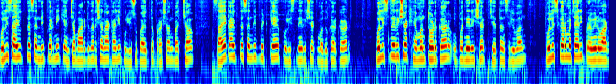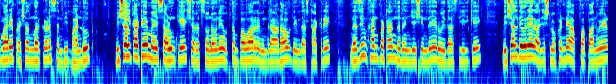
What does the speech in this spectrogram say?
पोलीस आयुक्त संदीप कर्णिक यांच्या मार्गदर्शनाखाली पोलीस उपायुक्त प्रशांत बच्छाव सहाय्यक आयुक्त संदीप मिटके पोलीस निरीक्षक मधुकर कड पोलीस निरीक्षक हेमंत तोडकर उपनिरीक्षक चेतन श्रीवन पोलीस कर्मचारी प्रवीण वाघमारे प्रशांत मरकड संदीप भांडूप विशाल काठे महेश साळुंके शरद सोनवणे उत्तम पवार रवींद्र आढाव देविदास ठाकरे नझीम खान पठाण धनंजय शिंदे रोहिदास लिलके विशाल देवरे राजेश लोखंडे आप्पा पानवेळ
